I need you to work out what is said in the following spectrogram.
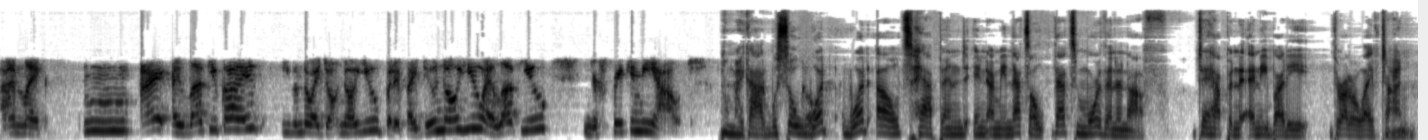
I'm like, mm, I I love you guys, even though I don't know you. But if I do know you, I love you, and you're freaking me out. Oh my God! Well, So what? What else happened? And I mean, that's a that's more than enough to happen to anybody throughout a lifetime.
